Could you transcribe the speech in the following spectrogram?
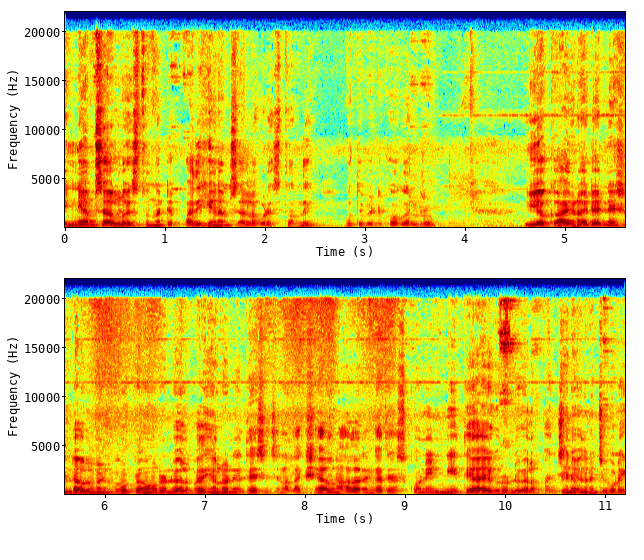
ఎన్ని అంశాల్లో ఇస్తుందంటే పదిహేను అంశాల్లో కూడా ఇస్తుంది. గుర్తుపెట్టుకోగలరు. ఈ యొక్క యునైటెడ్ నేషన్ డెవలప్మెంట్ ప్రోగ్రాం రెండు వేల పదిహేనులో నిర్దేశించిన లక్ష్యాలను ఆధారంగా చేసుకొని నీతి ఆయోగ్ రెండు వేల పద్దెనిమిది నుంచి కూడా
